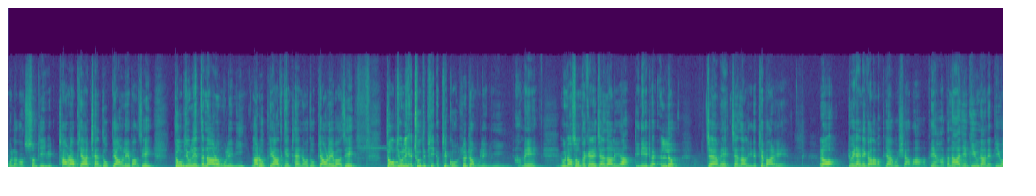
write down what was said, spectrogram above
ကို၎င်းစွန့်ပြေး၍ထာဝရဘုရားထံသို့ပြောင်းလဲပါစေတို့ပြုလင်တနာတော်မူလိမ့်မည်ငါတို့ဘုရားသခင်ထံတော်သို့ပြောင်းလဲပါစေတို့ပြုလင်အထူးသဖြင့်အပြစ်ကိုလွှတ်တော်မူလိမ့်မည်အာမင်အခုနောက်ဆုံးဖတ်ခဲ့တဲ့ကျမ်းစာလေးကဒီနေ့အတွက်အလွတ်ကြံမယ်ကျမ်းစာလေးတွေဖြစ်ပါတယ်အဲ့တော့တွေ့နိုင်တဲ့ကာလမှာဘုရားကိုရှာပါဘုရားဟာတနာခြင်းဂိယူနာနဲ့ပြည့်ဝ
